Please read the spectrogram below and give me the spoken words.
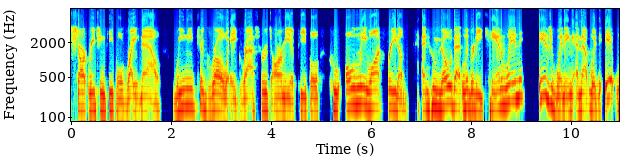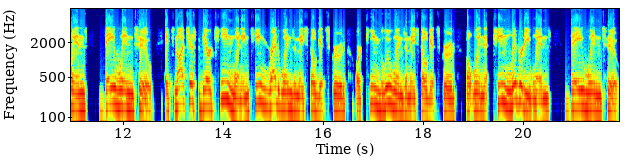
start reaching people right now. We need to grow a grassroots army of people who only want freedom and who know that liberty can win, is winning, and that when it wins, they win too. It's not just their team winning. Team Red wins and they still get screwed, or Team Blue wins and they still get screwed. But when Team Liberty wins, they win too.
